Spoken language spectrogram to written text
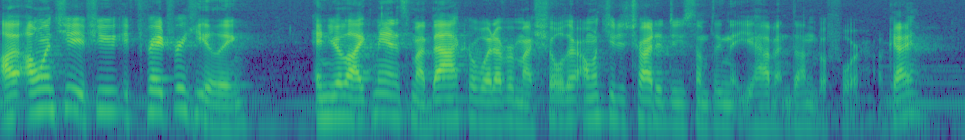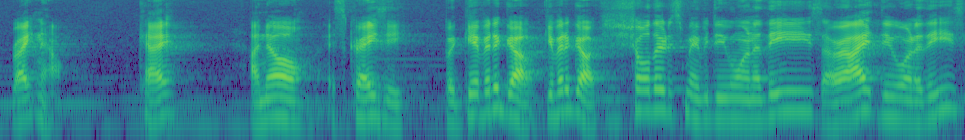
I, I want you, if you if you prayed for healing, and you're like, man, it's my back or whatever, my shoulder. I want you to try to do something that you haven't done before. Okay, right now. Okay, I know it's crazy, but give it a go. Give it a go. If it's your shoulder, just maybe do one of these. All right, do one of these.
